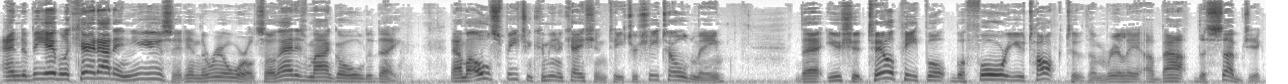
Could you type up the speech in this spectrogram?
and to be able to carry it out and use it in the real world. So that is my goal today. Now, my old speech and communication teacher, she told me that you should tell people before you talk to them really about the subject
